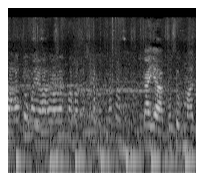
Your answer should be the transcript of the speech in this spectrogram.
Mga. Kaya, busog mat.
